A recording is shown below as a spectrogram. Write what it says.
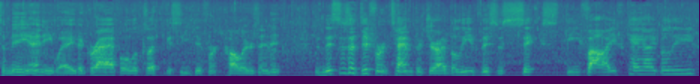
To me, anyway. The gravel looks like you can see different colors in it. And this is a different temperature. I believe this is 65K, I believe.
